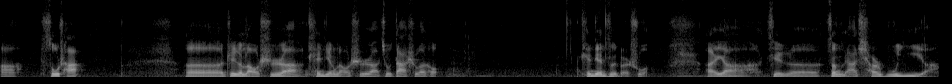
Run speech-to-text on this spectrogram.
啊搜查。呃，这个老师啊，天津老师啊就大舌头，天天自个儿说：“哎呀，这个挣俩钱儿不易啊。”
